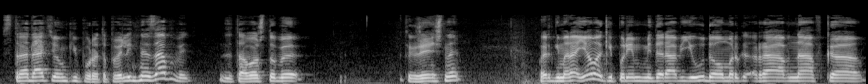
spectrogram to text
страдать Йом Кипур. Это повелительная заповедь. Для того, чтобы... Так женщина... Говорит Гимара, Йом Кипурим Мидарав Иуда Омар Равнавка.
